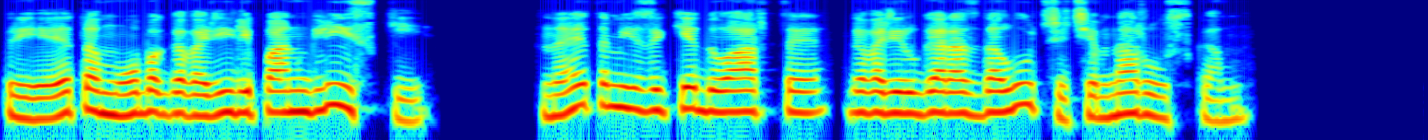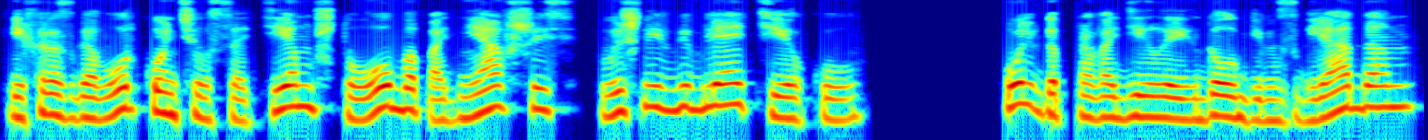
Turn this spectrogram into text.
При этом оба говорили по-английски. На этом языке Дуарте говорил гораздо лучше, чем на русском. Их разговор кончился тем, что оба, поднявшись, вышли в библиотеку. Ольга проводила их долгим взглядом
